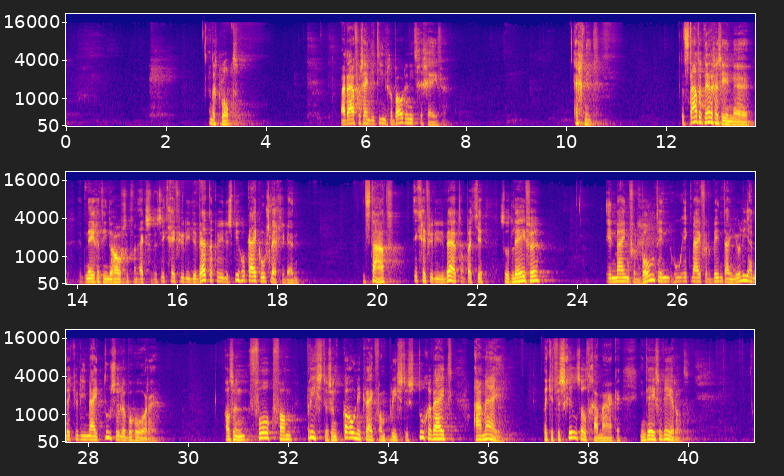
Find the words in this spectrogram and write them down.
En dat klopt. Maar daarvoor zijn die tien geboden niet gegeven. Echt niet. Dat staat ook nergens in uh, het 19e hoofdstuk van Exodus. Ik geef jullie de wet, dan kun je in de spiegel kijken hoe slecht je bent. Het staat, ik geef jullie de wet omdat je zult leven in mijn verbond, in hoe ik mij verbind aan jullie en dat jullie mij toe zullen behoren. Als een volk van priesters, een koninkrijk van priesters, toegewijd aan mij. Dat je het verschil zult gaan maken in deze wereld.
